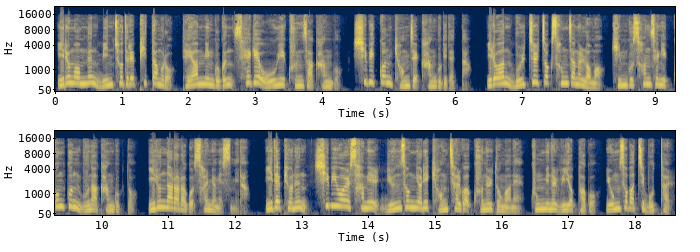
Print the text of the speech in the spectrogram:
이름 없는 민초들의 피땀으로 대한민국은 세계 5위 군사 강국, 10위권 경제 강국이 됐다. 이러한 물질적 성장을 넘어 김구 선생이 꿈꾼 문화 강국도 이룬 나라라고 설명했습니다. 이 대표는 12월 3일 윤석열이 경찰과 군을 동원해 국민을 위협하고 용서받지 못할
